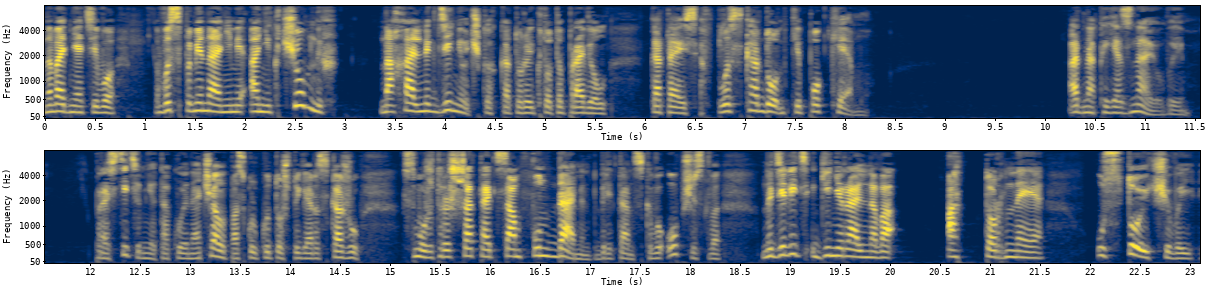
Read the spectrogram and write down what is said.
наводнять его воспоминаниями о никчемных, нахальных денечках, которые кто-то провел, катаясь в плоскодонке по Кему. Однако я знаю, вы простите мне такое начало, поскольку то, что я расскажу, сможет расшатать сам фундамент британского общества, наделить генерального Атторнея устойчивой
